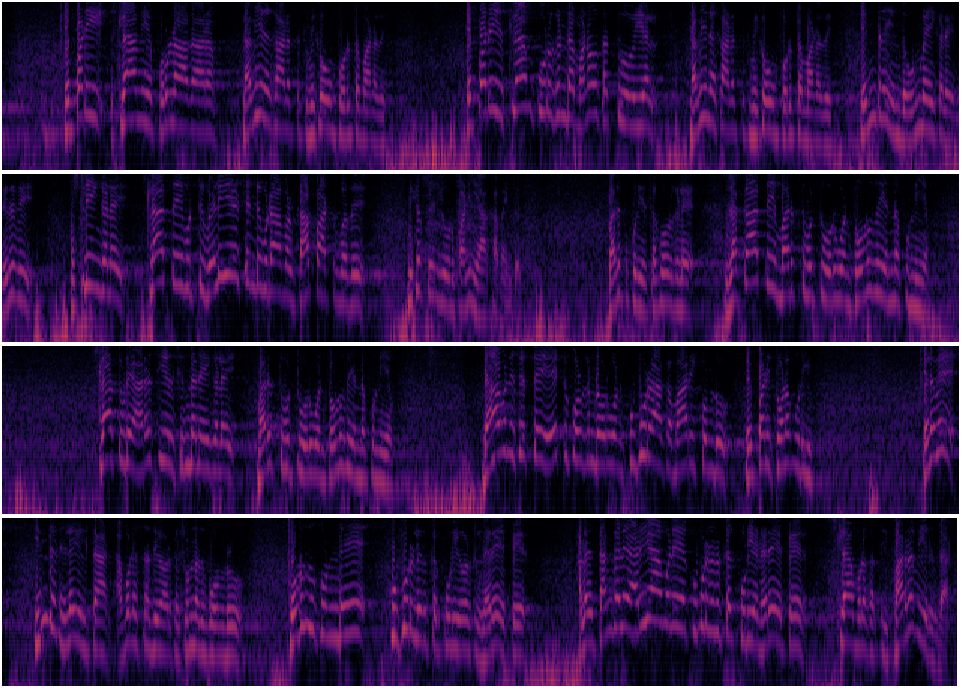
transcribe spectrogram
எப்படி இஸ்லாமிய பொருளாதாரம் நவீன காலத்துக்கு மிகவும் பொருத்தமானது? எப்படி இஸ்லாம் கூறுகின்ற மனோ தத்துவவியல் நவீன காலத்துக்கு மிகவும் பொருத்தமானது என்று இந்த உண்மைகளை நிறுவி முஸ்லீம்களை இஸ்லாத்தை விட்டு வெளியே சென்று விடாமல் காப்பாற்றுவது மிகப்பெரிய ஒரு பணியாக அமைந்தது. மதிப்புக்குரிய சகோதர்களே ஜக்காத்தை மறுத்துவிட்டு ஒருவன் தொழுது என்ன புண்ணியம்? இஸ்லாத்துடைய அரசியல் சிந்தனைகளை மறுத்துவிட்டு ஒருவன் தொழுது என்ன புண்ணியம்? டாவினிசத்தை ஏற்றுக்கொள்கின்ற ஒருவன் குபுராக மாறிக்கொண்டு எப்படி தொழ முடியும்? எனவே இந்த நிலையில் தான் அபுலசதி அவர்கள் சொன்னது போன்று தொழுது கொண்டே குபுரில் இருக்கக்கூடியவர்கள் நிறைய பேர் அல்லது தங்களை அறியாமலே குபுரில் இருக்கக்கூடிய நிறைய பேர் இஸ்லாம் உலகத்தில் பரவி இருந்தார்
